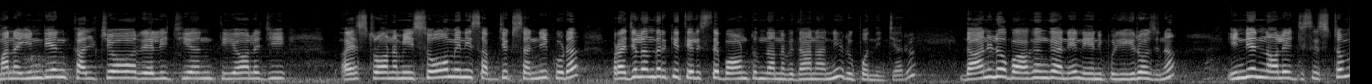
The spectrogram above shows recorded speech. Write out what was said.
మన Indian culture religion theology astronomy so many subjects అన్నీ కూడా ప్రజలందరికీ తెలిస్తే బాగుంటుందన్న విధానాన్ని రూపొందించారు. దానిలో భాగంగానే నేను ఇప్పుడు ఈ రోజున Indian knowledge system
